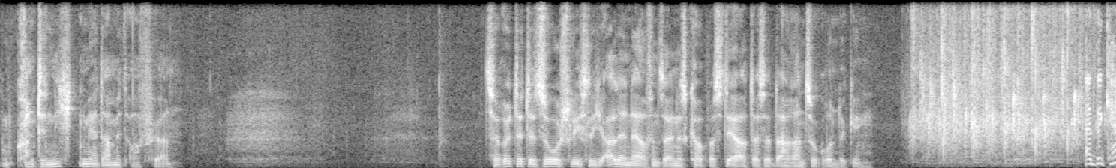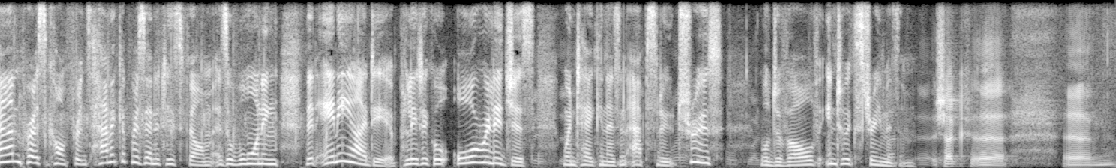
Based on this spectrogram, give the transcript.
und konnte nicht mehr damit aufhören. Zerrüttete so schließlich alle Nerven seines Körpers derart, dass er daran zugrunde ging. At the Cannes press conference, Haneke presented his film as a warning that any idea, political or religious, when taken as an absolute truth, will devolve into extremism. Jacques, uh, um,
